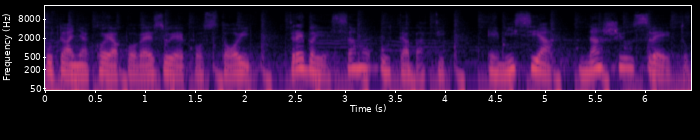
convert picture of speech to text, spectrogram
Putanja koja povezuje postoji, treba je samo utabati. Emisija Naši u svetu.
